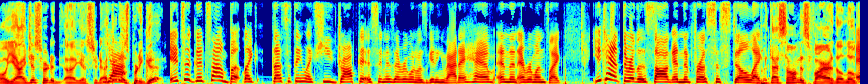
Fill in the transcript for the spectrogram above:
Oh yeah, I just heard it uh, yesterday. I thought Yeah. it was pretty good. It's a good song, but like that's the thing. Like he dropped it as soon as everyone was getting mad at him, and then everyone's like, "You can't throw this song," and then for us to still like, But that song is fire though, low key,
